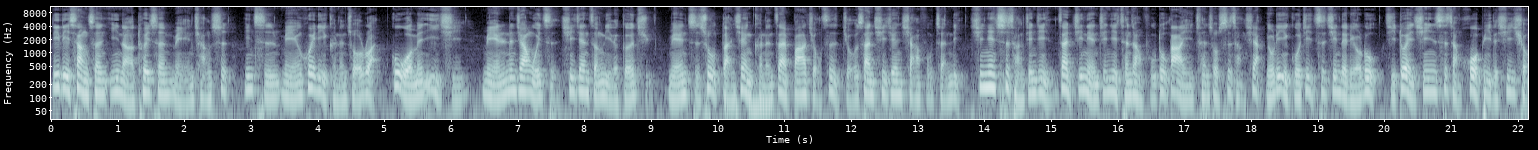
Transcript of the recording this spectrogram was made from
利率上升因而推升美元强势，因此美元汇率可能走软，故我们预期美元仍将维持区间整理的格局。美元指数短线可能在八九至九十三区间狭幅整理。新兴市场经济在今年经济成长幅度大于成熟市场下，有利于国际资金的流入及对新兴市场货币的需求。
